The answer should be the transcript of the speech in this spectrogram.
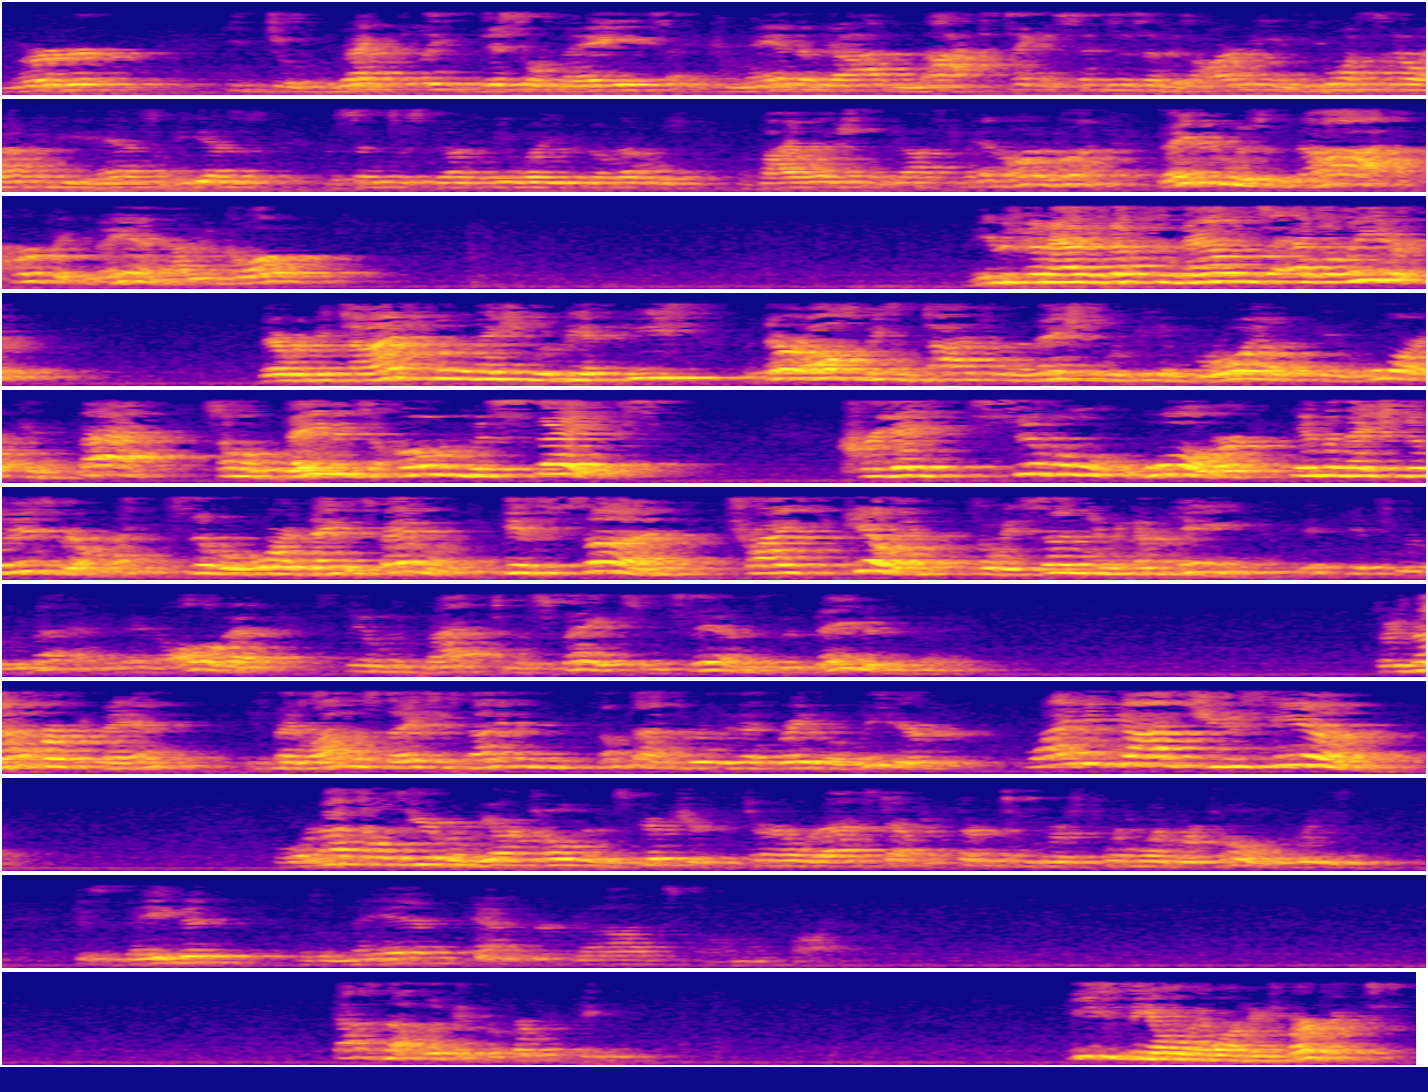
murder. He directly disobeys a command of God not to take a census of his army, and he wants to know how many he has, so he has the census done anyway, even though that was a violation of God's command. On and on. David was not a perfect man, not even close. He was going to have his ups and downs as a leader. There would be times when the nation would be at peace, but there would also be some times when the nation would be embroiled in war. In fact, some of David's own mistakes create civil war in the nation of Israel. Like civil war in David's family. His son tries to kill him so his son can become king. It gets really bad. And all of that stems back to mistakes and sins that David made. So he's not a perfect man. He's made a lot of mistakes. He's not even sometimes really that great of a leader. Why did God choose him? Well, we're not told here, but we are told in the scriptures. We turn over to Acts chapter 13, verse 21, we're told the reason. Because David was a man after God's own heart. God's not looking for perfect people. He's the only one who's perfect.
